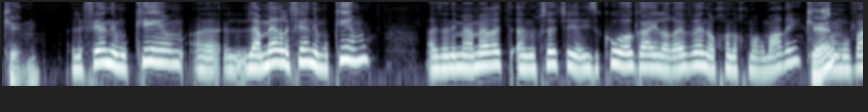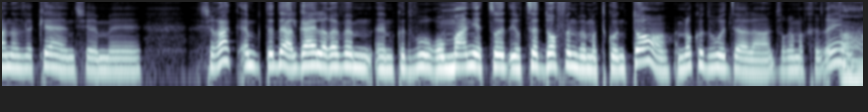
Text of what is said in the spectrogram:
כן. לפי הנימוקים, להמר לפי הנימוקים, אז אני מהמרת, אני חושבת שיזכו או גיא לרבן או חנוך מרמרי. כן? במובן הזה, כן, שהם... שרק, הם, אתה יודע, על גיא לרב הם, הם כתבו רומן יוצא, יוצא דופן במתכונתו, הם לא כתבו את זה על הדברים האחרים. אה.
